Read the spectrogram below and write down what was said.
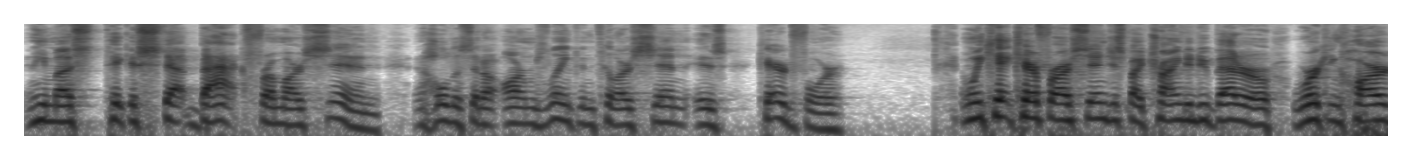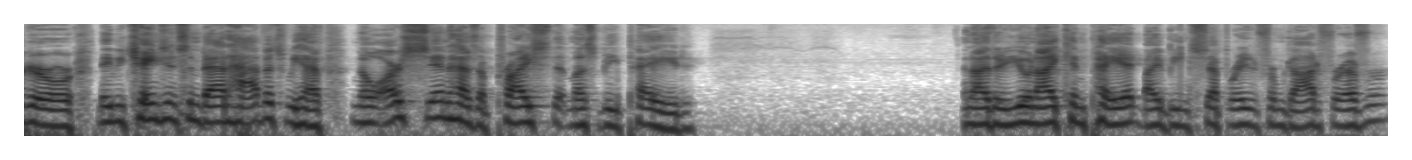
and He must take a step back from our sin and hold us at our arm's length until our sin is cared for. And we can't care for our sin just by trying to do better or working harder or maybe changing some bad habits we have. No, our sin has a price that must be paid. And either you and I can pay it by being separated from God forever,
